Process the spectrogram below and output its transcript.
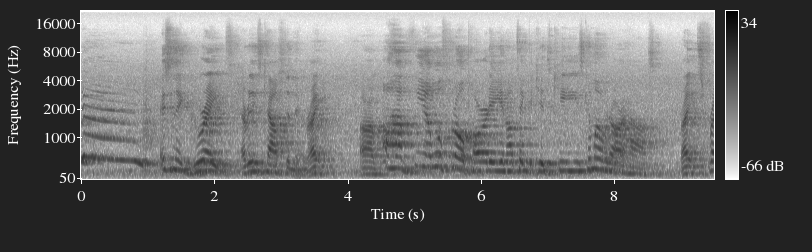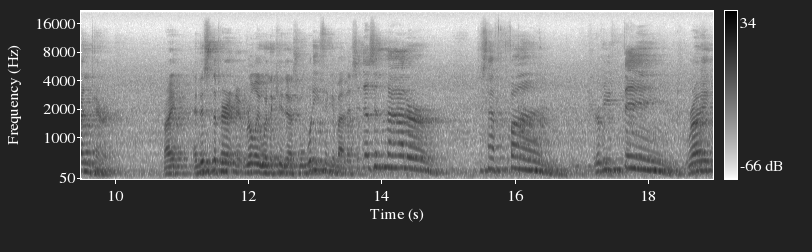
Yay! Isn't it great? Everything's couched in there, right? Um, I'll have, you know, we'll throw a party and I'll take the kids' keys. Come over to our house. Right? It's friend parent. Right? And this is the parent that really, when the kids ask, well, what do you think about this? It doesn't matter. Just have fun. Whatever you think. Right?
